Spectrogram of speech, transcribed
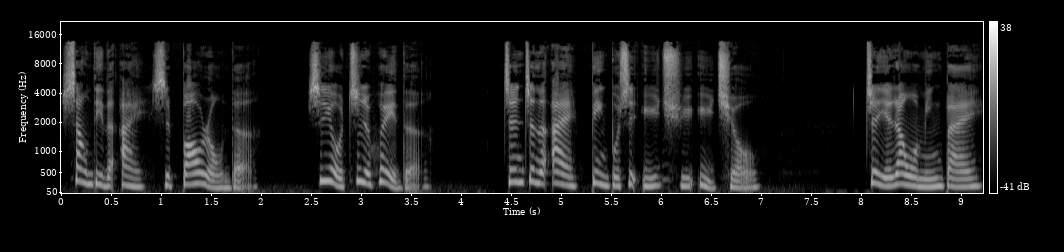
上帝的爱是包容的，是有智慧的。真正的爱，并不是予取予求。这也让我明白，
